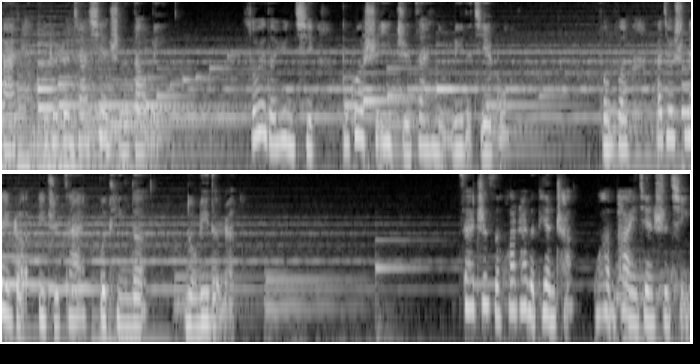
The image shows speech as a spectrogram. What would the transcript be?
白一个更加现实的道理。所有的运气不过是一直在努力的结果。峰峰，他就是那个一直在不停的努力的人。在栀子花开的片场，我很怕一件事情，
